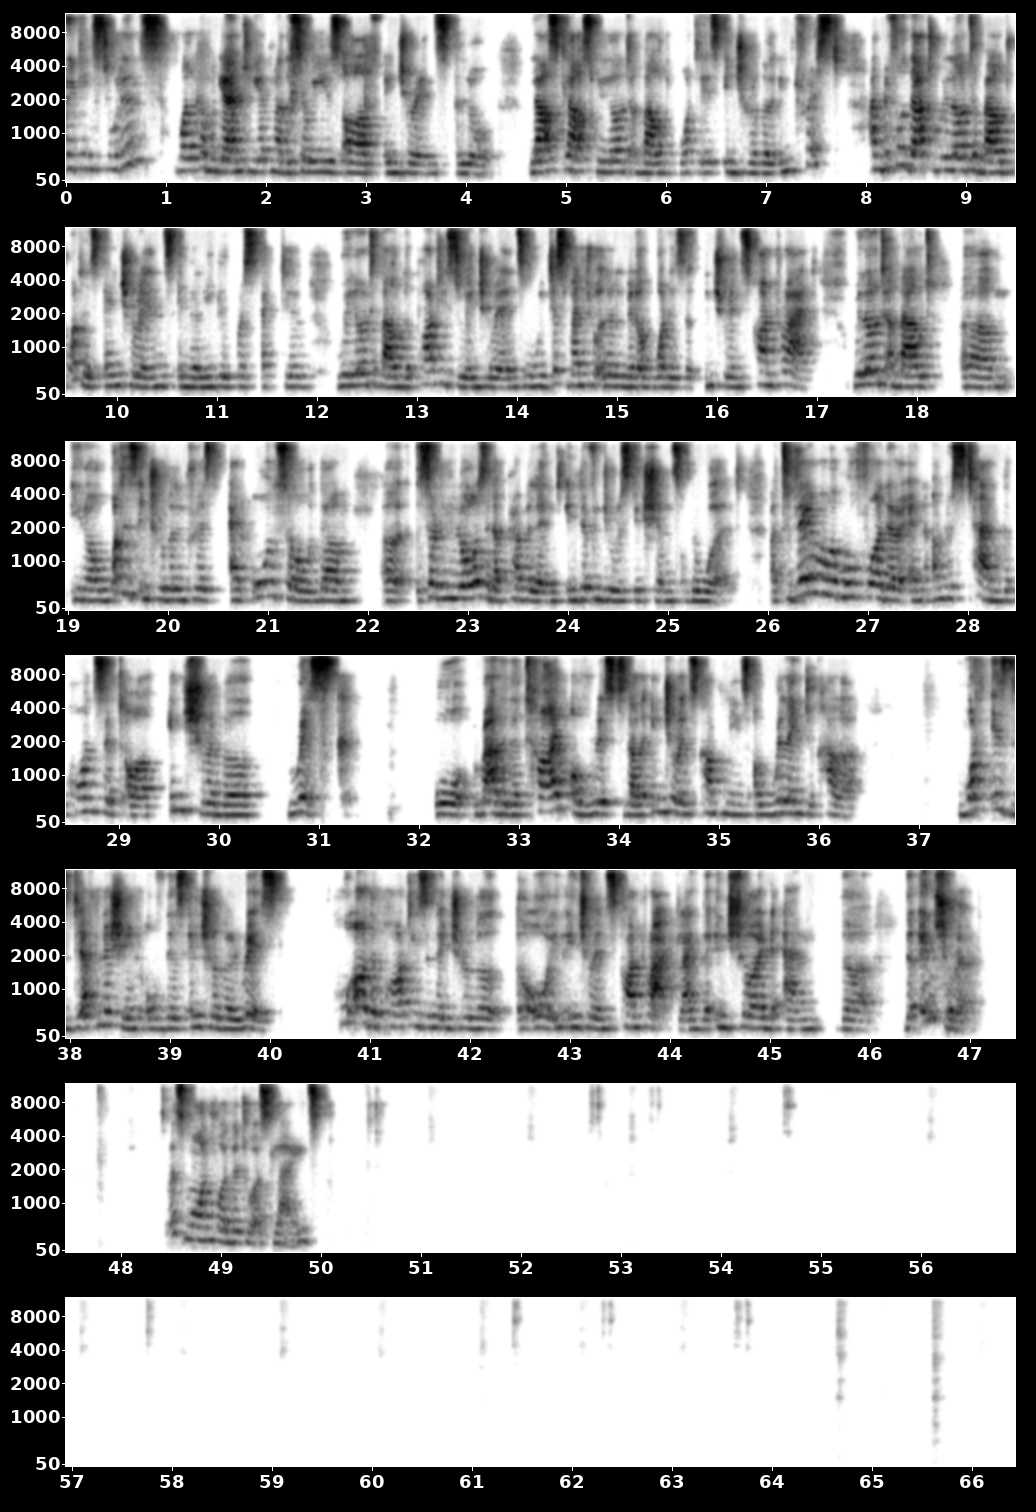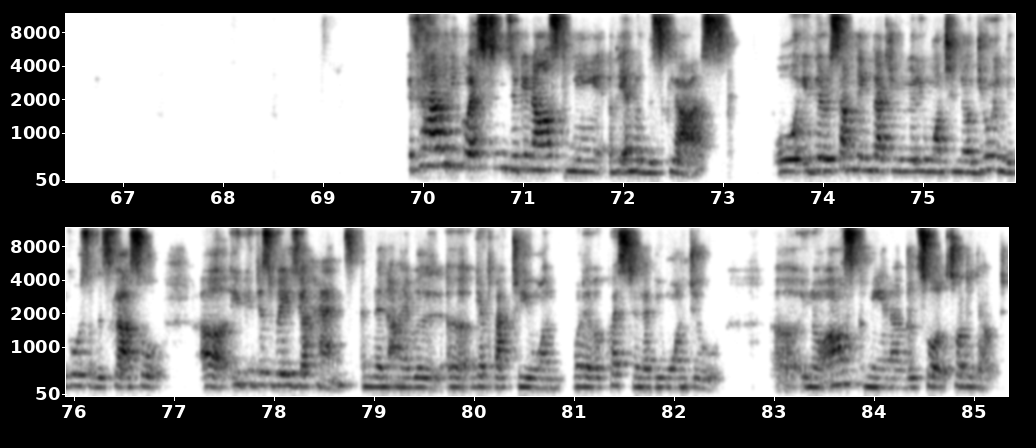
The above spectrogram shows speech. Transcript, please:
Greetings students, welcome again to yet another series of insurance law. Last class we learned about what is insurable interest and before that we learned about what is insurance in the legal perspective. We learned about the parties to insurance. We just went through a little bit of what is the insurance contract. We learned about um, you know, what is insurable interest and also the uh, certain laws that are prevalent in different jurisdictions of the world. Uh, today, we will move further and understand the concept of insurable risk, or rather the type of risks that the insurance companies are willing to cover. What is the definition of this insurable risk? Who are the parties in the insurable uh, or in the insurance contract, like the insured and the, the insurer? So let's move on further to our slides. If you have any questions, you can ask me at the end of this class or if there is something that you really want to know during the course of this class, so uh, you can just raise your hands and then I will uh, get back to you on whatever question that you want to, uh, you know, ask me and I will sort, sort it out.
